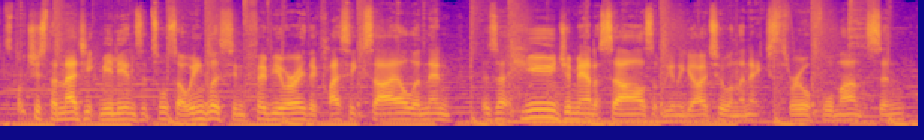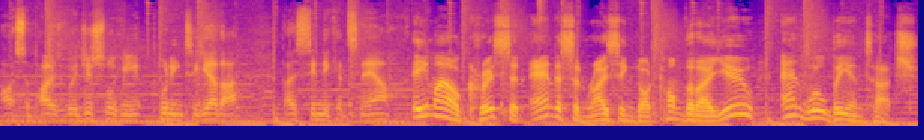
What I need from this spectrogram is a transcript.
it's not just the Magic Millions, it's also Inglis in February, the classic sale, and then there's a huge amount of sales that we're going to go to in the next three or four months. And I suppose we're just looking at putting together those syndicates now. Email chris at andersonracing.com.au and we'll be in touch.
